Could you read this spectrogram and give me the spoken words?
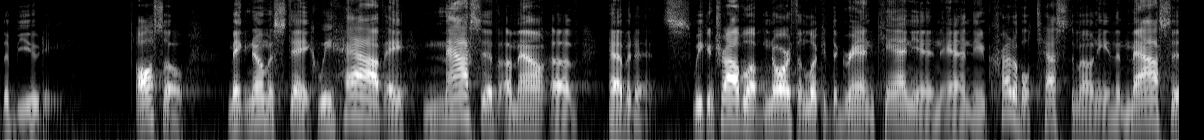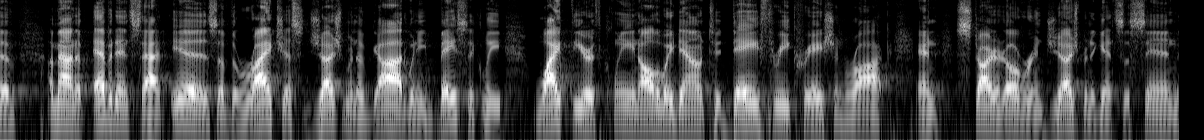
the beauty. Also, Make no mistake, we have a massive amount of evidence. We can travel up north and look at the Grand Canyon and the incredible testimony and the massive amount of evidence that is of the righteous judgment of God when He basically wiped the earth clean all the way down to day three creation rock and started over in judgment against the sin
